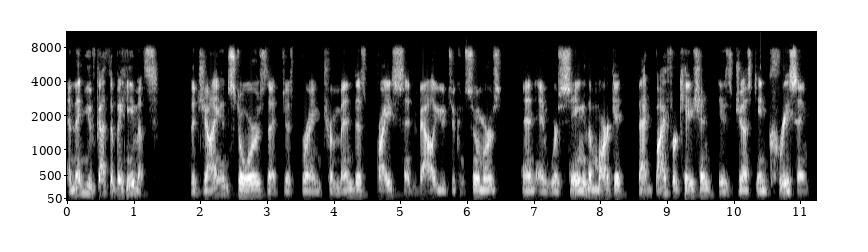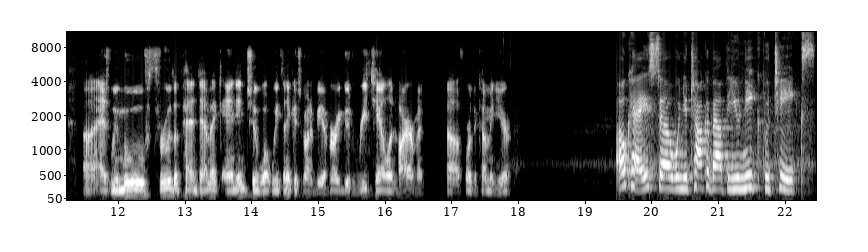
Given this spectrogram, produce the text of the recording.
and then you've got the behemoths, the giant stores that just bring tremendous price and value to consumers and and we're seeing the market that bifurcation is just increasing uh, as we move through the pandemic and into what we think is going to be a very good retail environment uh, for the coming year. Okay, so when you talk about the unique boutiques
